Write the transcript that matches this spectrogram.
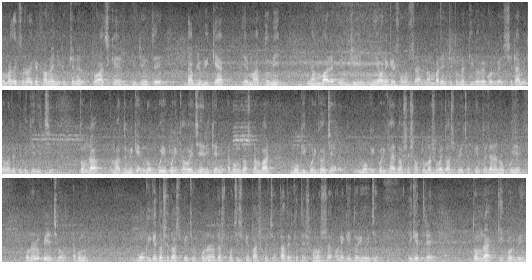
তোমরা দেখছ Roy café online YouTube channel তো আজকের ভিডিওতে ডাব্লিউবি ক্যাপ এর মাধ্যমিক নাম্বার এন্ট্রি নিয়ে অনেকের সমস্যা। নাম্বার এন্ট্রি তোমরা কীভাবে করবে সেটা আমি তোমাদেরকে দেখিয়ে দিচ্ছি। তোমরা মাধ্যমিকে নব্বইয়ে পরীক্ষা হয়েছে রিটেন এবং দশ নাম্বার মৌখিক পরীক্ষা হয়েছে। মৌখিক পরীক্ষায় দশে সব তোমরা সবাই দশ পেয়েছ, কিন্তু যারা নব্বইয়ে পনেরো পেয়েছ এবং মৌখিকে দশে দশ পেয়েছ, পনেরো, দশ, পঁচিশ পেয়ে পাশ করেছ, তাদের ক্ষেত্রে সমস্যা অনেকেই তৈরি হয়েছে। এক্ষেত্রে তোমরা কি করবে?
